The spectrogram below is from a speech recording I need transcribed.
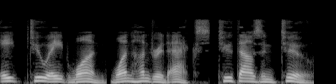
88-8281-100-X 2002.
